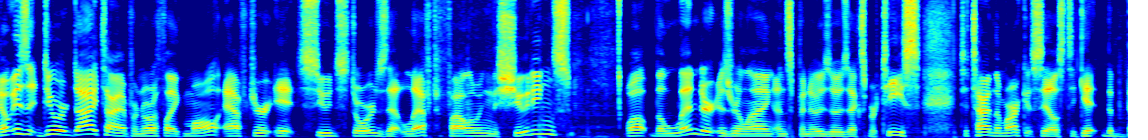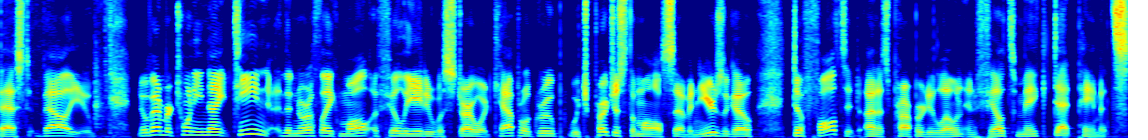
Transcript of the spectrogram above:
Now, is it do or die time for Northlake Mall after it sued stores that left following the shootings? Well, the lender is relying on Spinoso's expertise to time the market sales to get the best value. November 2019, the Northlake Mall, affiliated with Starwood Capital Group, which purchased the mall seven years ago, defaulted on its property loan and failed to make debt payments.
